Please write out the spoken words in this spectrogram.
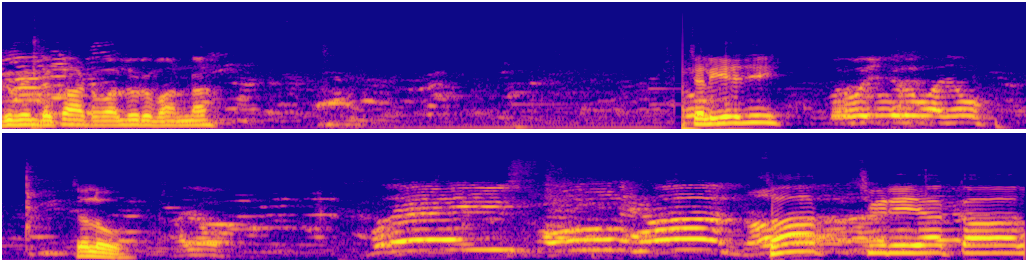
ਗੋਬਿੰਦ ਘਾਟ ਵੱਲੋਂ ਰਵਾਨਾ। ਚਲਿਏ ਜੀ? ਚਲੋ ਸਤਿ ਸ਼੍ਰੀ ਅਕਾਲ।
